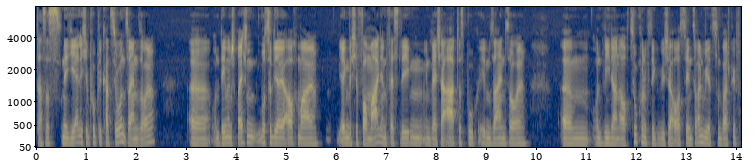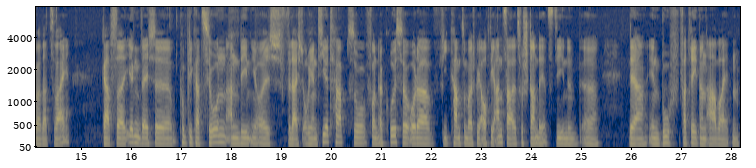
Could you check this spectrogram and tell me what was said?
dass es eine jährliche Publikation sein soll. Äh, und dementsprechend musstet ihr ja auch mal irgendwelche Formalien festlegen, in welcher Art das Buch eben sein soll ähm, und wie dann auch zukünftige Bücher aussehen sollen, wie jetzt zum Beispiel Further 2. Gab es da irgendwelche Publikationen, an denen ihr euch vielleicht orientiert habt, so von der Größe oder wie kam zum Beispiel auch die Anzahl zustande jetzt, die in dem, äh, der im Buch vertretenen Arbeiten?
